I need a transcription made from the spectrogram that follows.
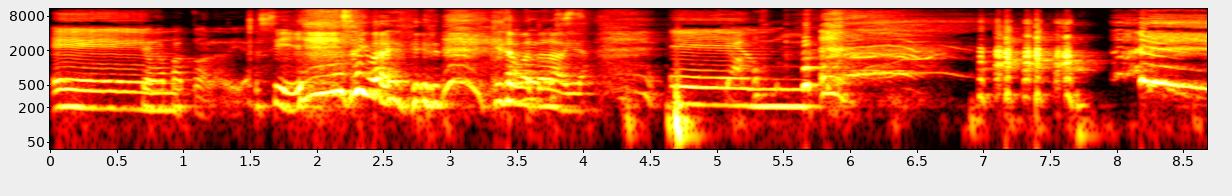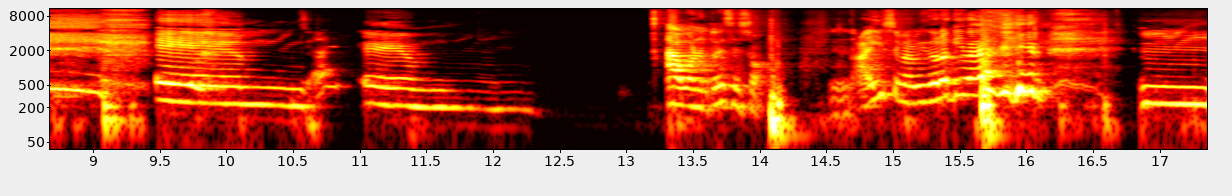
Eh, Queda para toda la vida. Sí, eso iba a decir. Queda para toda la vida. Eh, em, em, ah, bueno, entonces eso. Ahí se me olvidó lo que iba a decir. Mm,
